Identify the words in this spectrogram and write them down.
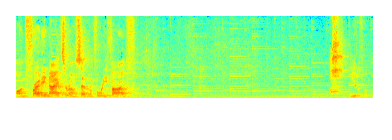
on Friday nights around 7:45. Oh, ah, beautiful.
